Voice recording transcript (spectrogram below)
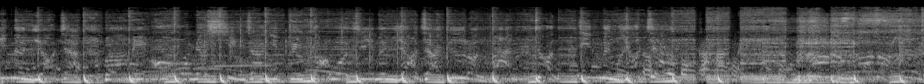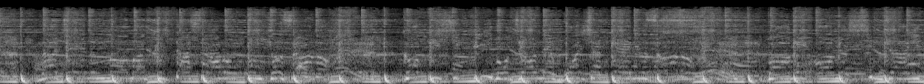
있는 여자. 밤이 오면 심장이 뜨거워지는 여자. 그런 반전 있는 여자. 낮에는 너만큼 따사로운 선선해. 커피 식기도 전에 원샷 때려 선선해. 밤이 오면 심장이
